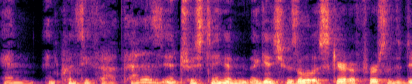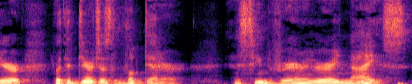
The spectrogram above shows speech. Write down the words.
And, and Quincy thought, that is interesting. And again, she was a little bit scared at first of the deer, but the deer just looked at her and it seemed very, very nice.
